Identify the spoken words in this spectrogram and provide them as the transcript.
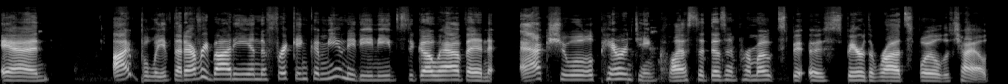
and i believe that everybody in the freaking community needs to go have an actual parenting class that doesn't promote sp- uh, spare the rod spoil the child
